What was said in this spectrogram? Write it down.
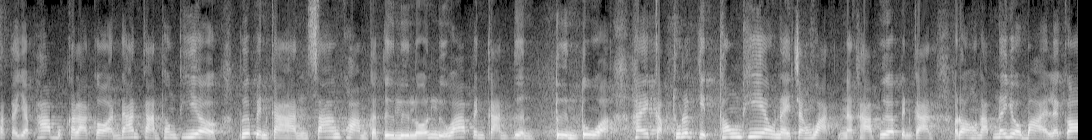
ศักยภาพบุคลากรด้านการท่องเที่ยว เพื่อเป็นการสร้างความกระตือรือร้น หรือว่าเป็นการเตือนตื่นตัวให้กับธุรกิจท่องเที่ยวในจังหวัดนะคะ เพื่อเป็นการรองรับนโยบาย และก็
